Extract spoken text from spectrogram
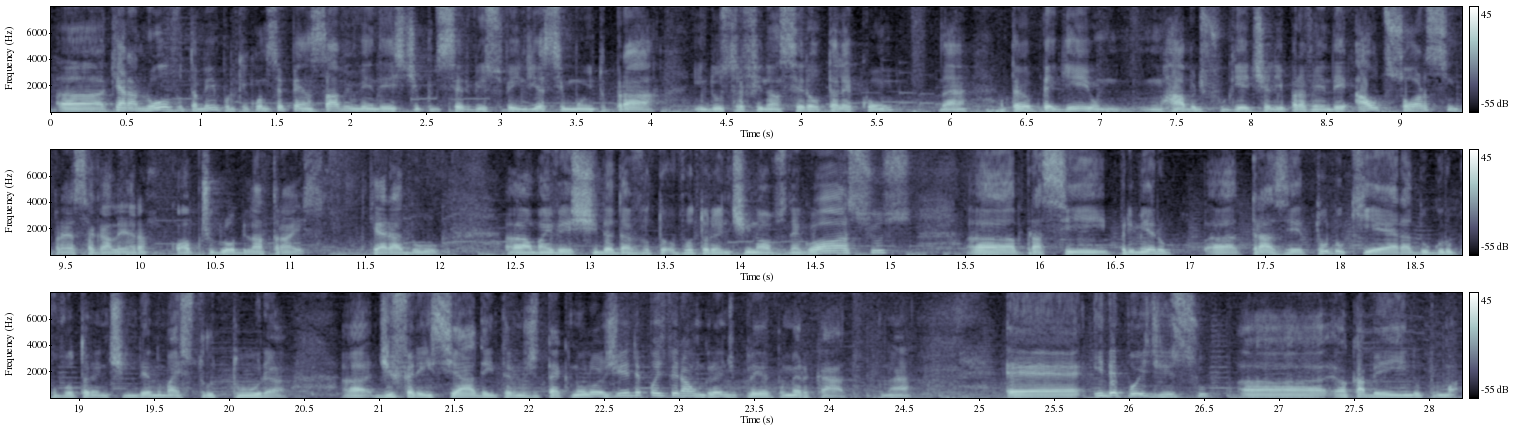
Uh, que era novo também, porque quando você pensava em vender esse tipo de serviço, vendia-se muito para indústria financeira ou telecom, né? Então eu peguei um, um rabo de foguete ali para vender outsourcing para essa galera, com a OptiGlobe lá atrás, que era do uh, uma investida da Votorantim Novos Negócios, uh, para se primeiro trazer tudo o que era do grupo Votorantim dentro de uma estrutura diferenciada em termos de tecnologia e depois virar um grande player para o mercado, né? É, e depois disso, uh, eu acabei indo para uma,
